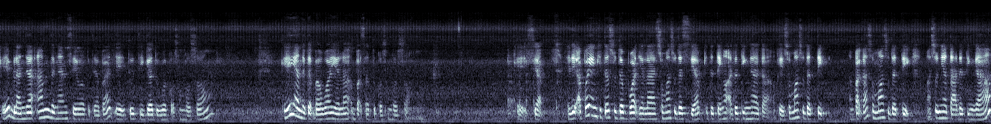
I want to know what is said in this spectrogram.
Okey, belanja am dengan sewa pejabat iaitu 3200. Okey, yang dekat bawah ialah 4100. Okey, siap. Jadi apa yang kita sudah buat ialah semua sudah siap. Kita tengok ada tinggal ke? Okey, semua sudah tick. Nampak kan? Semua sudah tick. Maksudnya tak ada tinggal.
